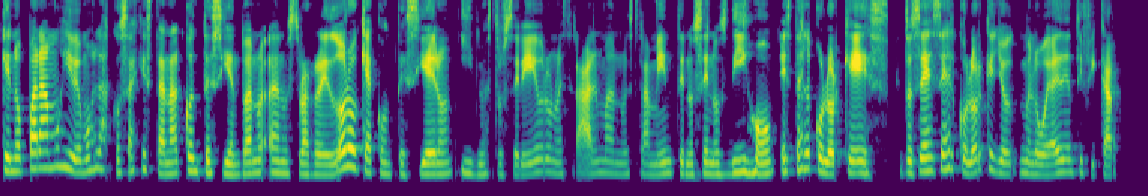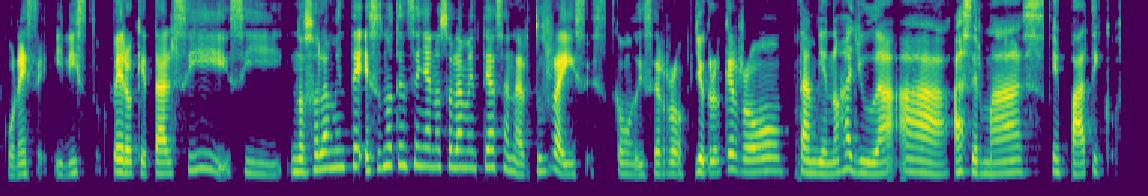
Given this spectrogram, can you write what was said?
que no paramos y vemos las cosas que están aconteciendo a, nuestro alrededor o que acontecieron y nuestro cerebro, nuestra alma, nuestra mente, no sé, nos dijo, este es el color que es. Entonces ese es el color que yo me lo voy a identificar con ese y listo. Pero qué tal si, si no solamente, eso no te enseña no solamente a sanar tus raíces, como dice Ro. Yo creo que Ro también nos ayuda a, ser más empáticos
